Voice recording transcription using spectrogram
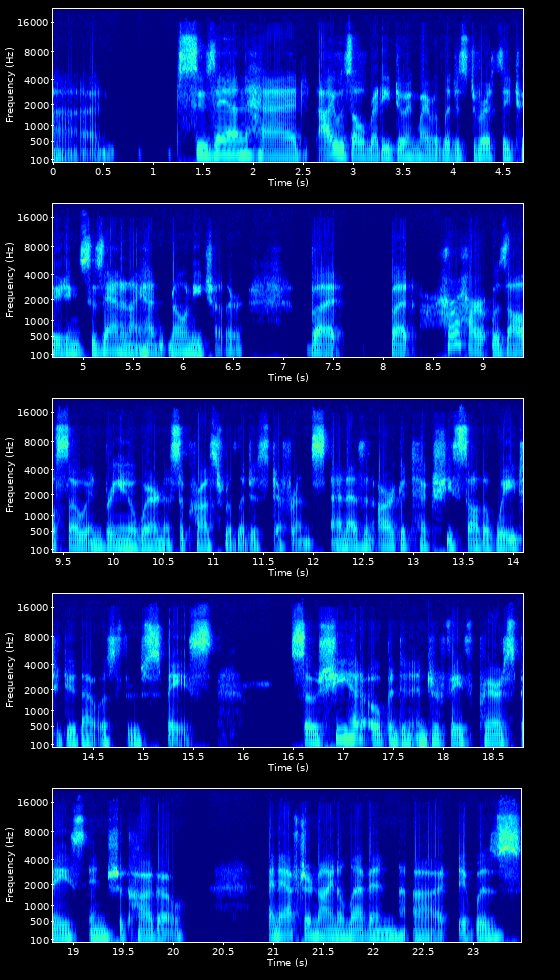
Uh, Suzanne had I was already doing my religious diversity training. Suzanne and I hadn't known each other, but but her heart was also in bringing awareness across religious difference. And as an architect, she saw the way to do that was through space. So she had opened an interfaith prayer space in Chicago. And after 9 11, uh, it was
